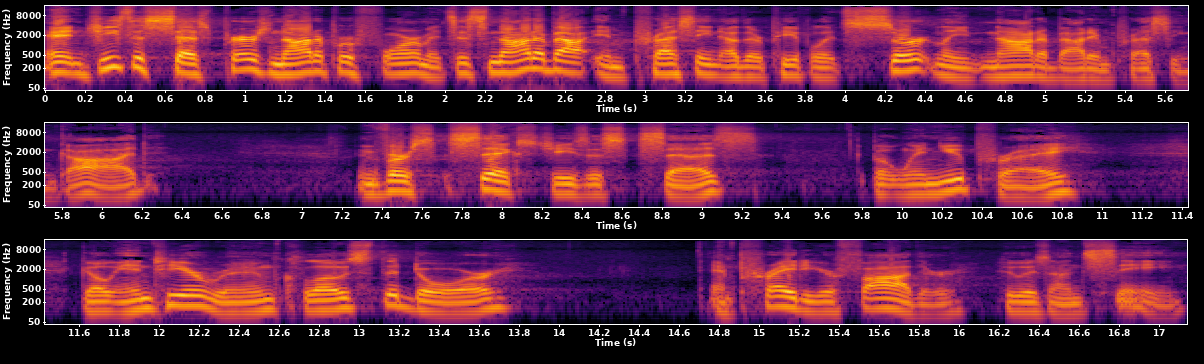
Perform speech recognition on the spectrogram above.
And Jesus says prayer is not a performance, it's not about impressing other people, it's certainly not about impressing God. In verse 6, Jesus says, But when you pray, go into your room, close the door, and pray to your Father who is unseen.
